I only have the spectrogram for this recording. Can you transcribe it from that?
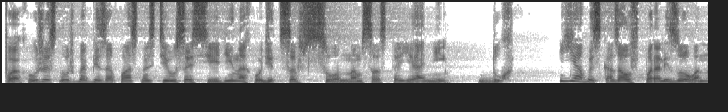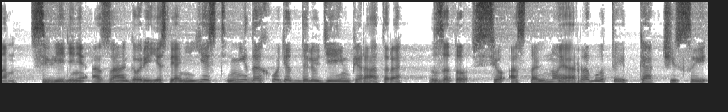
Похоже, служба безопасности у соседей находится в сонном состоянии. Дух я бы сказал, в парализованном. Сведения о заговоре, если они есть, не доходят до людей императора. Зато все остальное работает как часы.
